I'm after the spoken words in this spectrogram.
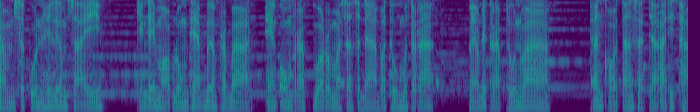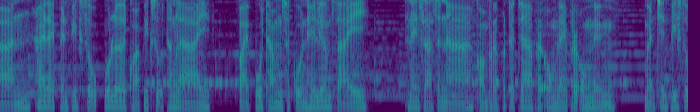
ทำสกุลให้เลื่อมใส จึงได้หมอบลงแทบเบื้องพระบาท แห่งองค์พระบรมศาสดาปทุมุตระ แล้วได้กราบทูลว่า ท่านขอตั้งสัจจะอธิษฐานให้ได้เป็นภิกษุผู้เลิศกว่าภิกษุทั้งหลาย ฝ่ายผู้ทำสกุลให้เลื่อมใส ในศาสนาของพระพุทธเจ้าพระองค์ใดพระองค์หนึ่ง เหมือนเช่นภิกษุ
